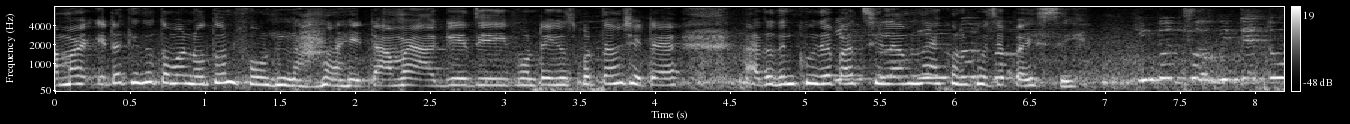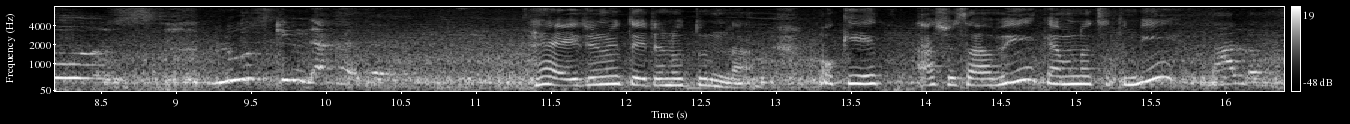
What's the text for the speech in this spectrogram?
আমার এটা কিন্তু তোমার নতুন ফোন না। এটা আমার আগে যে এই ফোনটা ইউজ করতাম সেটা এতদিন খুঁজে পাচ্ছিলাম না এখন খুঁজে পাইছি। কিন্তু ছবিতে তো ব্লু স্কিন দেখা যায়। হ্যাঁ এই জন্যই তো এটা নতুন না। ওকে আসো সাহাবি কেমন আছো তুমি? ভালো। তুমি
